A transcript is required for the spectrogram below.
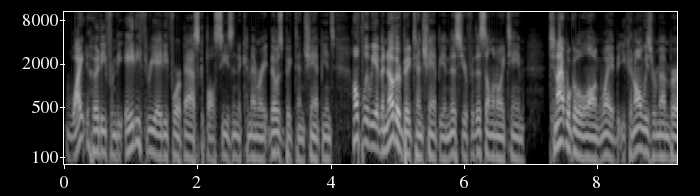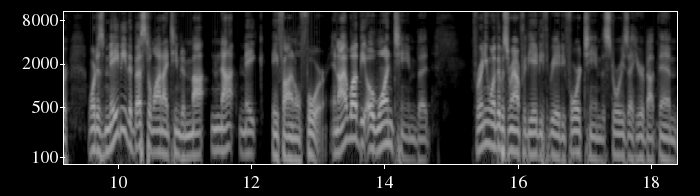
white hoodie from the 83 84 basketball season to commemorate those Big Ten champions. Hopefully, we have another Big Ten champion this year for this Illinois team. Tonight will go a long way, but you can always remember what is maybe the best Illini team to not, not make a Final Four. And I love the 01 team, but for anyone that was around for the 83 84 team, the stories I hear about them,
